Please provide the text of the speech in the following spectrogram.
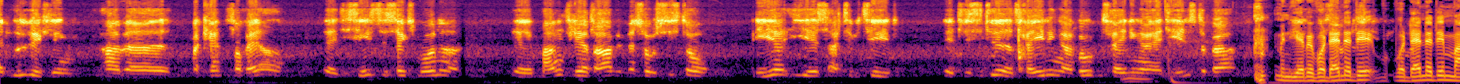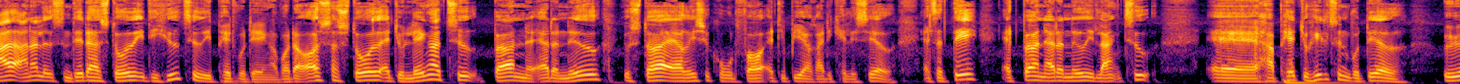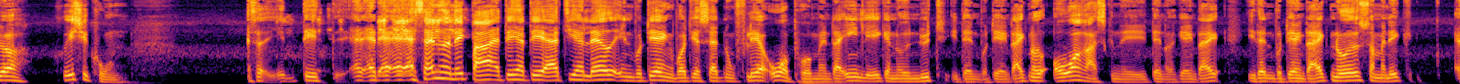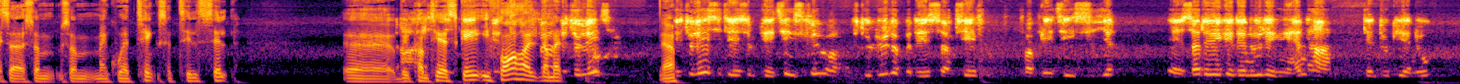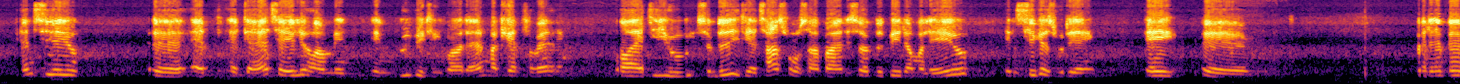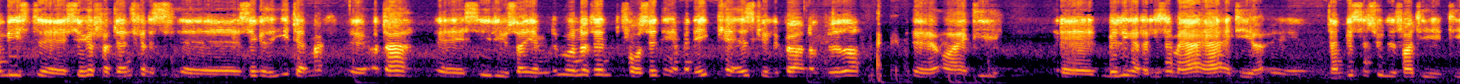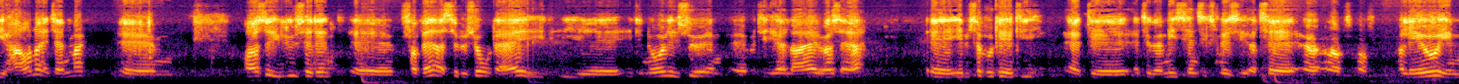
at udviklingen har været markant forværret øh, de seneste seks måneder. Øh, mange flere drab, end man så sidste år. Mere IS-aktivitet, Øh, deciderede træninger, våbentræninger af de ældste børn. Men Jeppe, hvordan er, det, hvordan er det meget anderledes end det, der har stået i de hidtidige PET-vurderinger, hvor der også har stået, at jo længere tid børnene er dernede, jo større er risikoen for, at de bliver radikaliseret. Altså det, at børn er dernede i lang tid, øh, har PET jo hele tiden vurderet øger risikoen. Altså, det, er, er, er, er sandheden ikke bare, at det her, det er, at de har lavet en vurdering, hvor de har sat nogle flere ord på, men der egentlig ikke er noget nyt i den vurdering. Der er ikke noget overraskende i den regering. Der er ikke, i den vurdering. Der er ikke noget, som man ikke, altså, som, som man kunne have tænkt sig til selv, øh, vil komme til at ske i forhold, når man... Hvis du læser, Ja. ja. hvis du læser det, som PET skriver, hvis du lytter på det, som chefen for PET siger, øh, så er det jo ikke den udlægning, han har, den du giver nu. Han siger jo, øh, at, at der er tale om en, en udvikling, hvor der er en markant forværring, og at de jo som led i det her taskforce-arbejde, så er blevet bedt om at lave en sikkerhedsvurdering af, øh, hvad der er mest øh, sikkert for danskernes øh, sikkerhed i Danmark. Øh, og der øh, siger de jo så, jamen under den forudsætning, at man ikke kan adskille børn og møder, øh, og at de øh, meldinger, der ligesom er, er, at de, øh, der er en vis sandsynlighed for, at de, de havner i Danmark. Øh, også i lyset af den øh, forværrede situation, der er i, i, øh, i det nordlige Syrien, øh, hvor de her lejre jo også er, øh, jamen så vurderer de, at, øh, at det er mest hensigtsmæssigt at, tage, og, og, og, at lave en,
